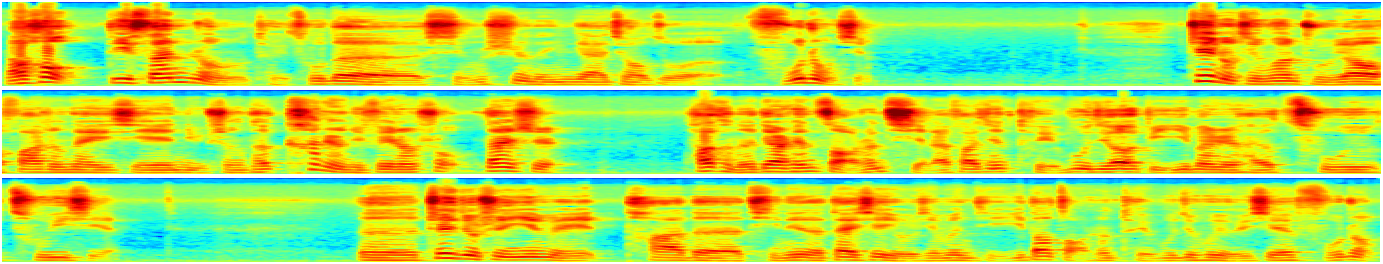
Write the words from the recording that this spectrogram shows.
然后第三种腿粗的形式呢，应该叫做浮肿型。这种情况主要发生在一些女生，她看上去非常瘦，但是。她可能第二天早上起来发现腿部就要比一般人还要粗粗一些，嗯，这就是因为她的体内的代谢有一些问题，一到早上腿部就会有一些浮肿，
